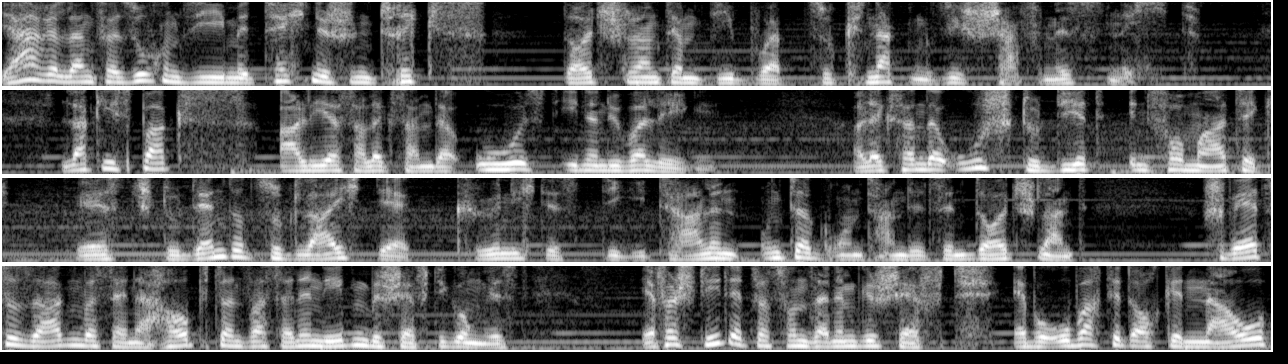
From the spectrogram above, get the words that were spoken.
Jahrelang versuchen sie mit technischen Tricks Deutschland im Deep Web zu knacken. Sie schaffen es nicht. Lucky Spucks alias Alexander U ist ihnen überlegen. Alexander U studiert Informatik. Er ist Student und zugleich der König des digitalen Untergrundhandels in Deutschland. Schwer zu sagen, was seine Haupt- und was seine Nebenbeschäftigung ist. Er versteht etwas von seinem Geschäft. Er beobachtet auch genau,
